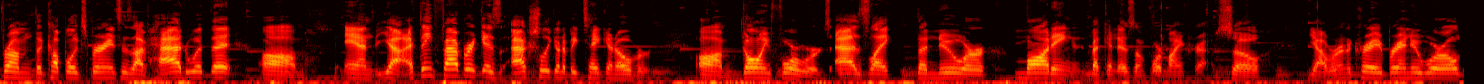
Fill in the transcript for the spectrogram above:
from the couple experiences I've had with it. Um, and yeah, I think fabric is actually going to be taken over um, going forwards as like the newer modding mechanism for Minecraft. So yeah, we're gonna create a brand new world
